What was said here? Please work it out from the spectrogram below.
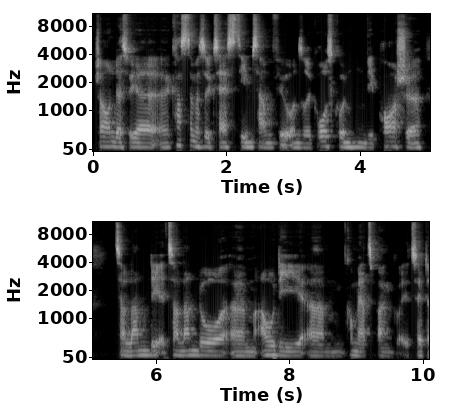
schauen, dass wir äh, Customer Success Teams haben für unsere Großkunden wie Porsche, Zalando, Zalando ähm, Audi, ähm, Commerzbank etc.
